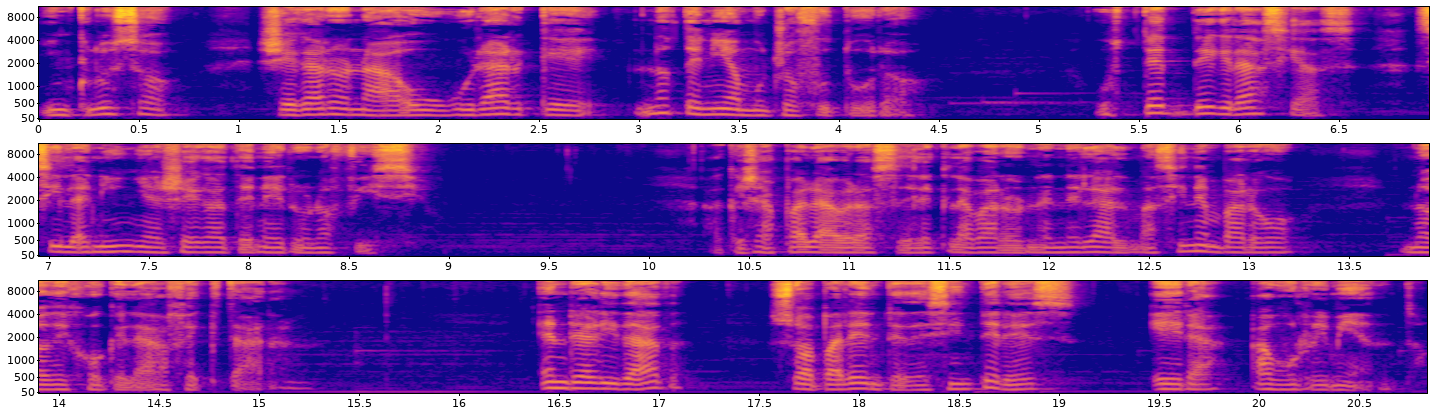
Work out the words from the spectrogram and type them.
Incluso llegaron a augurar que no tenía mucho futuro. Usted dé gracias si la niña llega a tener un oficio. Aquellas palabras se le clavaron en el alma, sin embargo, no dejó que la afectaran. En realidad, su aparente desinterés era aburrimiento.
